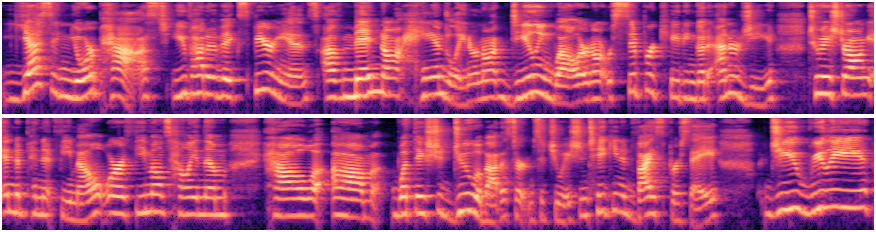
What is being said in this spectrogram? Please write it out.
yes, in your past, you've had an experience of men not handling or not dealing well or not reciprocating good energy to a strong, independent female, or a female telling them how, um, what they should do about a certain situation, taking advice per se. Do you really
